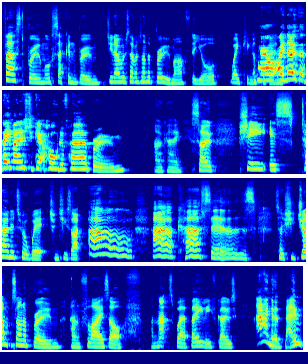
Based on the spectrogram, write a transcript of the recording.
first broom or second broom? Do you know if there was another broom after your waking up? well, I know that they managed to get hold of her broom. Okay, so she is turned into a witch and she's like, oh, our curses. So she jumps on a broom and flies off. And that's where Bayleaf goes, hang about,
